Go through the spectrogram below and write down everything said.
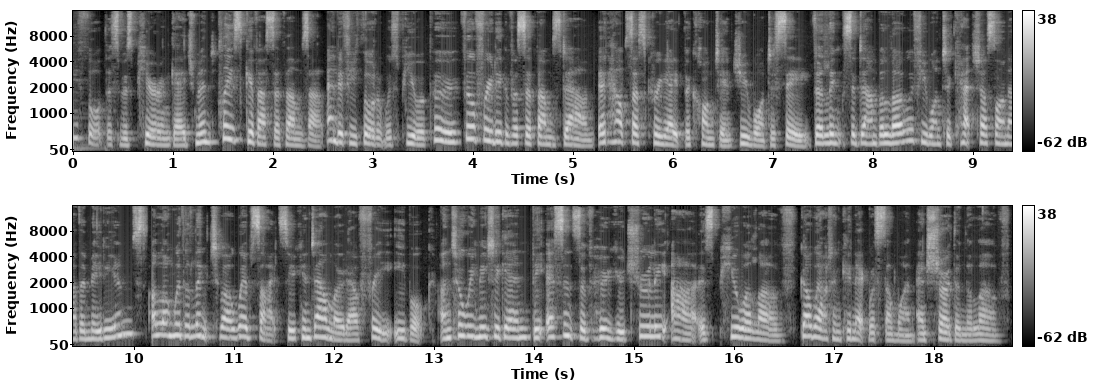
If you thought this was pure engagement, please give us a thumbs up. And if you thought it was pure poo, feel free to give us a thumbs down. It helps us create the content you want to see. The links are down below if you want to catch us on other mediums, along with a link to our website so you can download our free ebook. Until we meet again, the essence of who you truly are is pure love. Go out and connect with someone and show them the love.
